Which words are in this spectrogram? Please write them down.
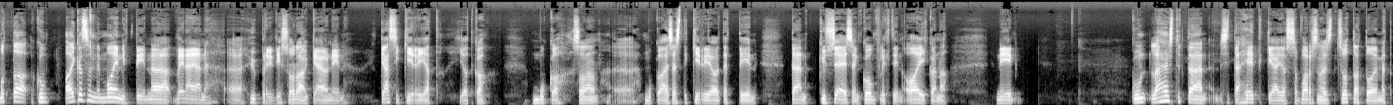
mutta kun aikaisemmin mainittiin nämä Venäjän äh, hybridisodankäynnin käsikirjat, jotka muka sanan äh, mukaisesti kirjoitettiin tämän kyseisen konfliktin aikana, niin kun lähestytään sitä hetkeä, jossa varsinaiset sotatoimet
